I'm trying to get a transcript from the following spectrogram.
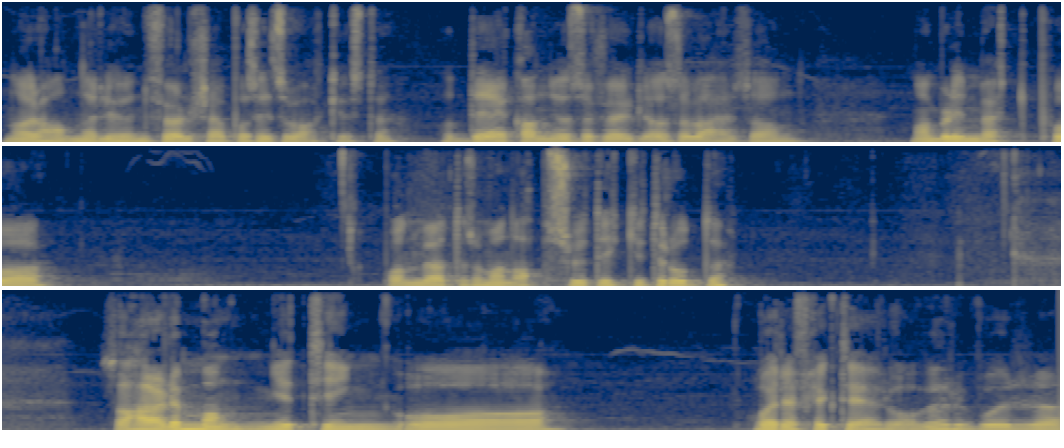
Når han eller hun føler seg på sitt svakeste. Og det kan jo selvfølgelig også være sånn Man blir møtt på på en møte som man absolutt ikke trodde. Så her er det mange ting å, å reflektere over, hvor ja,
